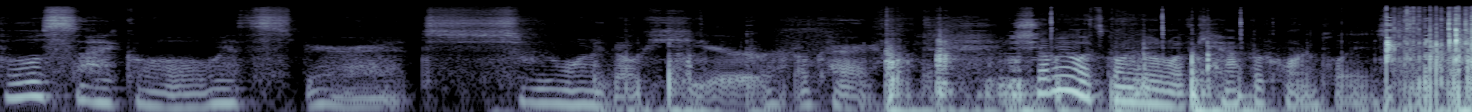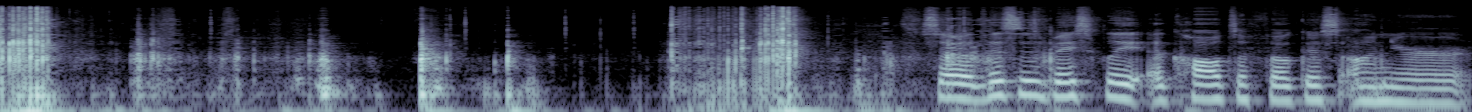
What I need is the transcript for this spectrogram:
Full cycle with spirit. We want to go here. Okay. Show me what's going on with Capricorn, please. So this is basically a call to focus on your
